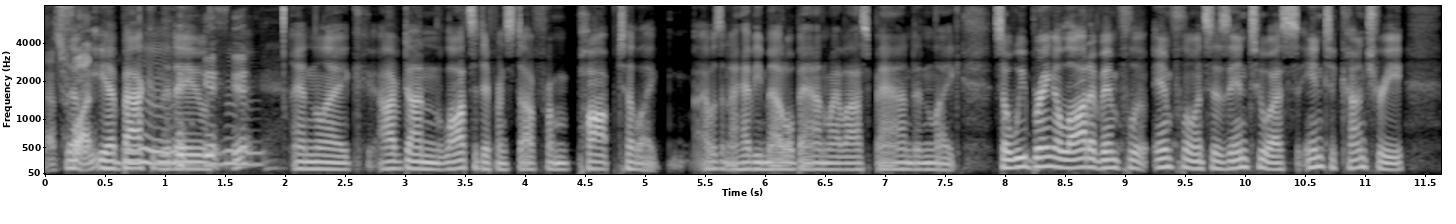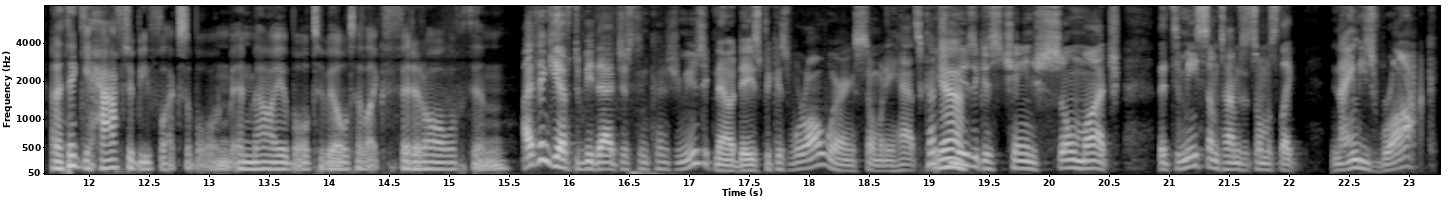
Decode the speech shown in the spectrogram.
That's that- fun. Yeah, back in the day. with- Mhm. and like I've done lots of different stuff from pop to like I was in a heavy metal band, my last band, and like so we bring a lot of influ- influences into us into country, and I think you have to be flexible and, and malleable to be able to like fit it all within. I think you have to be that just in country music nowadays because we're all wearing so many hats. Country Yeah. music has changed so much that to me sometimes it's almost like 90s rock.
